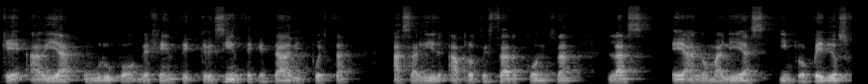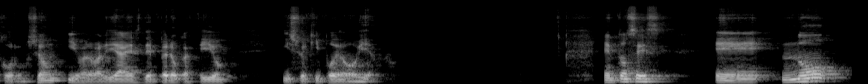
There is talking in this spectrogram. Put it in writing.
que había un grupo de gente creciente que estaba dispuesta a salir a protestar contra las eh, anomalías, improperios, corrupción y barbaridades de Pedro Castillo y su equipo de gobierno. Entonces, eh, no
